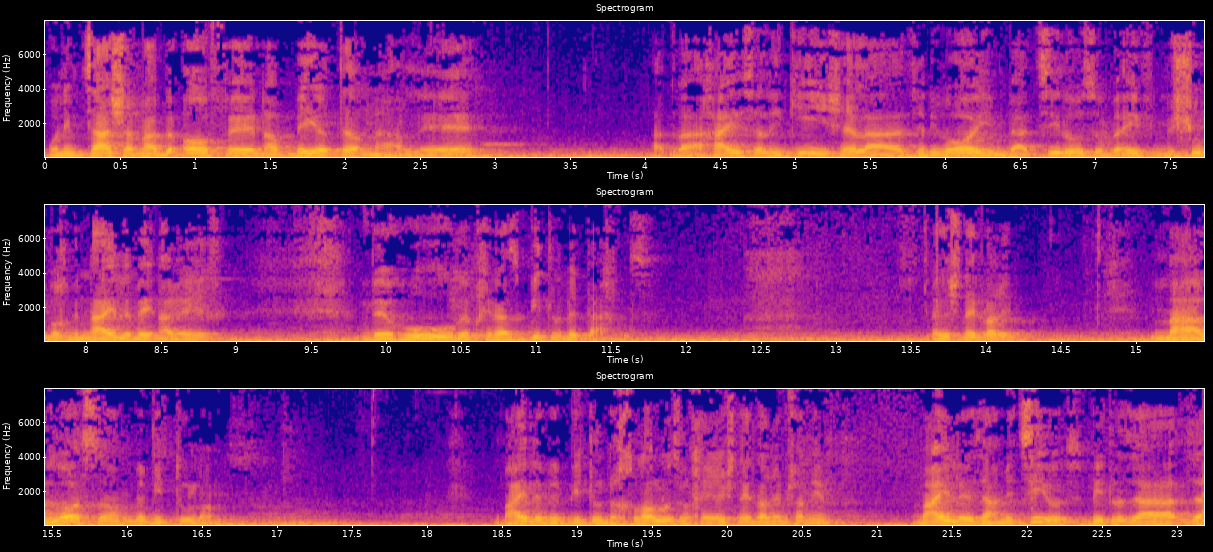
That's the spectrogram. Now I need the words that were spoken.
הוא נמצא שם באופן הרבה יותר נעלה. החייס הליקי של הנברואים באצילוס הוא באופן משובח וניילה בין ערך, והוא בבחינת ביטל בתכלס. זה שני דברים. מעלוסום וביטולום. מיילה וביטל בכלולוס, יש שני דברים שונים. מיילה זה המציאוס, ביטל זה, זה,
